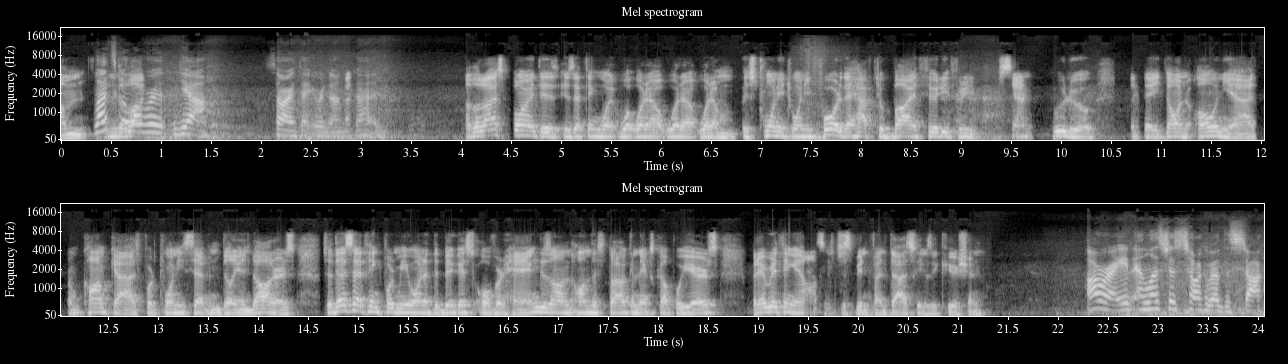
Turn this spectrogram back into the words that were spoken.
Um, Let's go la- over. Yeah. Sorry, I thought you were done. Go ahead. Now, the last point is, is I think what what what I, what I, what I'm, is 2024. They have to buy 33 percent Hulu that they don't own yet from Comcast for 27 billion dollars. So that's I think for me one of the biggest overhangs on on the stock in the next couple years. But everything else has just been fantastic execution. All right, and let's just talk about the stock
